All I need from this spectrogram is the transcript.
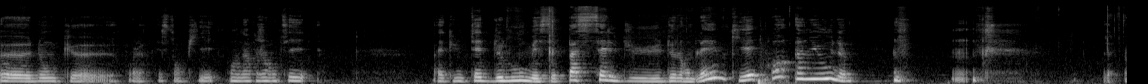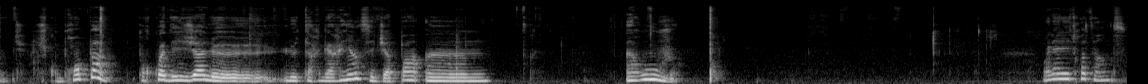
euh, donc euh, voilà, estampillé en argenté avec une tête de loup, mais c'est pas celle du, de l'emblème, qui est oh un nude. je comprends pas. Pourquoi déjà le, le Targaryen, c'est déjà pas un, un rouge? Voilà les trois teintes.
